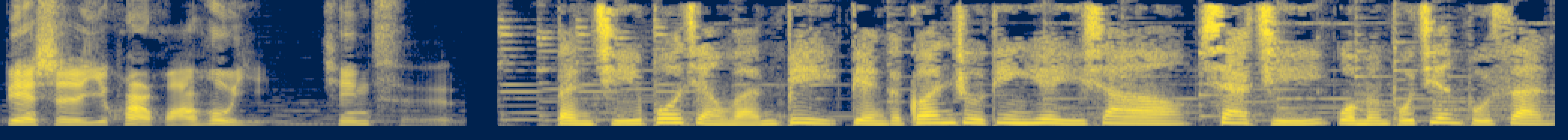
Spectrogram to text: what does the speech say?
便是一块皇后矣。钦此。本集播讲完毕，点个关注，订阅一下哦，下集我们不见不散。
